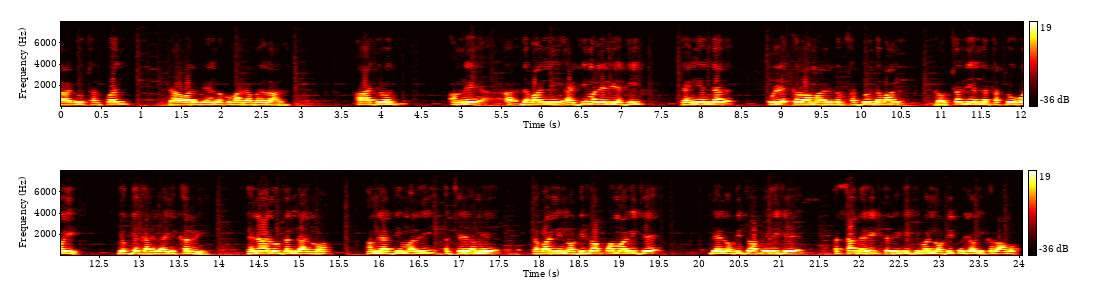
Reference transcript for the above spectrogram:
ગાડુ સરપંચ, રાવલ વિરેન્દ્રકુમાર રમણલાલ. આજ રોજ અમને દબાણની અરજી મળેલી હતી. તેની અંદર ઉલ્લેખ કરવામાં આવ્યો હતો સદુ દબાણ ગૌચરની અંદર થતું હોય યોગ્ય કાર્યવાહી કરવી. તેના અનુસંધાનમાં અમને અરજી મળી. પછી અમે દબાણની નોટિસો આપવામાં આવી છે. બે નોટિસો આપેલી છે. તથા રજિસ્ટર એડીથી પણ નોટિસ ઉજવણી કરવામાં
